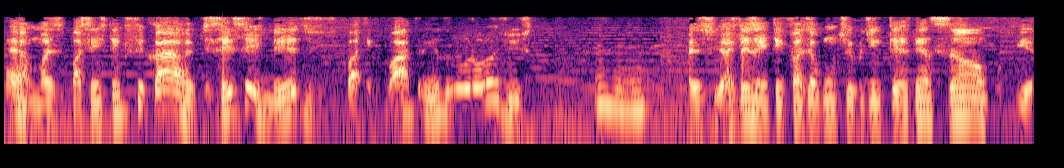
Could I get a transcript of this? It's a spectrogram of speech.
É, mas o paciente tem que ficar de seis, seis meses, de quatro em quatro, indo no urologista. Uhum. Às, às vezes a gente tem que fazer algum tipo de intervenção, porque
